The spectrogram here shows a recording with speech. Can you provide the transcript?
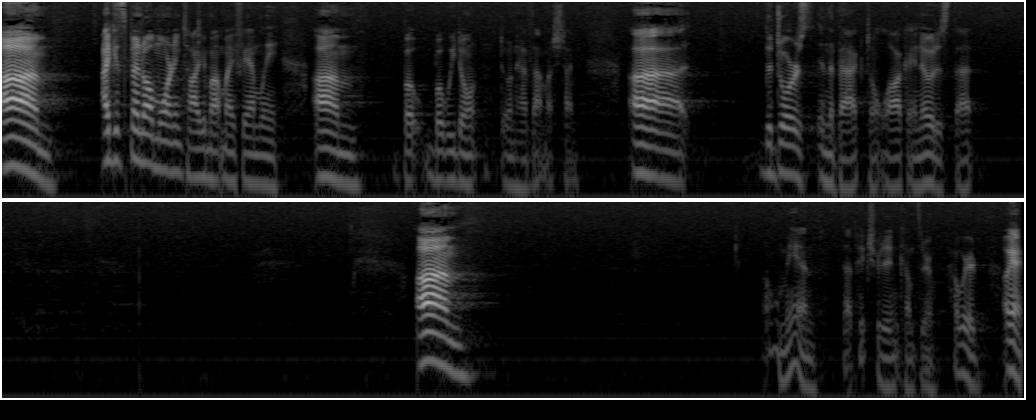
Um, I could spend all morning talking about my family, um, but, but we don't, don't have that much time. Uh, the doors in the back don't lock. I noticed that. Um, oh, man, that picture didn't come through. How weird. Okay.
